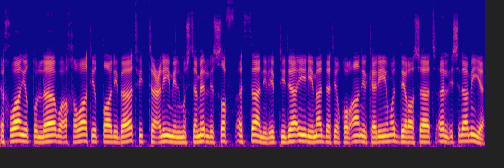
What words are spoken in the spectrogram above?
إخواني الطلاب وأخواتي الطالبات في التعليم المستمر للصف الثاني الابتدائي لمادة القرآن الكريم والدراسات الإسلامية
